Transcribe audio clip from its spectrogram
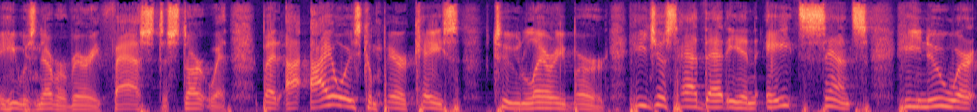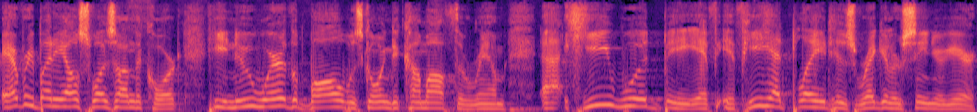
he was never very fast to start with. But I, I always compare Case to Larry Bird. He just had that in eight cents. He knew where everybody else was on the court. He knew where the ball was going to come off the rim. Uh, he would be, if, if he had played his regular senior year,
